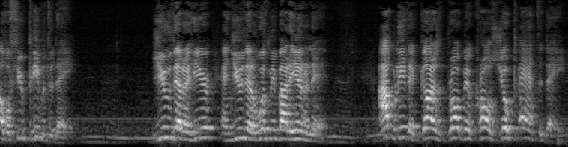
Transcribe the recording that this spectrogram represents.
of a few people today. You that are here and you that are with me by the internet. I believe that God has brought me across your path today.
